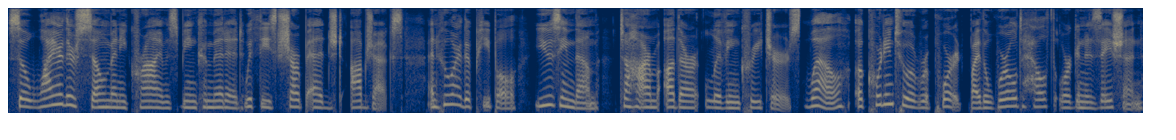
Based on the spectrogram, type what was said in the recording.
So, why are there so many crimes being committed with these sharp edged objects? And who are the people using them to harm other living creatures? Well, according to a report by the World Health Organization,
